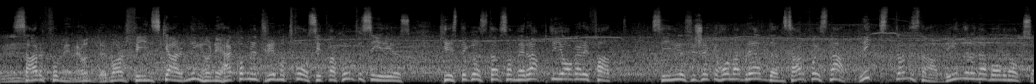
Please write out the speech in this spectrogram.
Mm. Sarfo med en underbart fin skarvning. Hörrni, här kommer en 3 mot 2 situation för Sirius. Christer Gustafsson med Rapti jagar i fatt. Sirius försöker hålla bredden. Sarfo är snabb, blixtrande snabb, vinner den där bollen också.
